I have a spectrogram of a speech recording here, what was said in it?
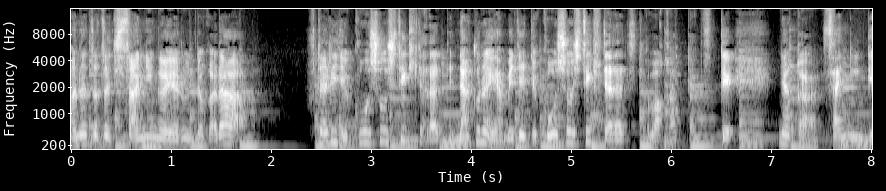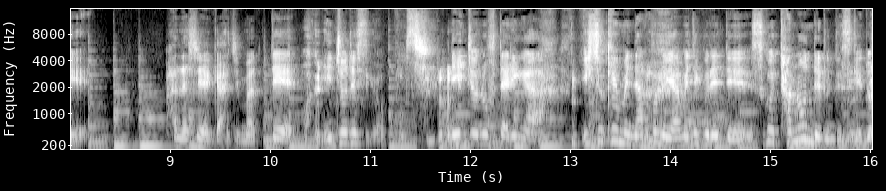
あなたたち3人がやるんだから2人で交渉してきたらって泣くのやめてって交渉してきたらって言ったら分かったっつってなんか3人で話し合いが始まってはい。年長ですよ。年長の2人が一生懸命泣くのやめてくれってすごい頼んでるんですけど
